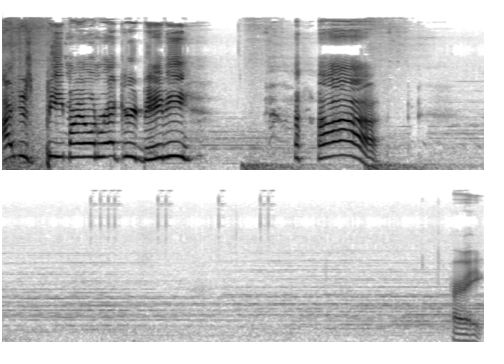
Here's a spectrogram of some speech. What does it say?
I just beat my own record, baby. Ha! All right.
